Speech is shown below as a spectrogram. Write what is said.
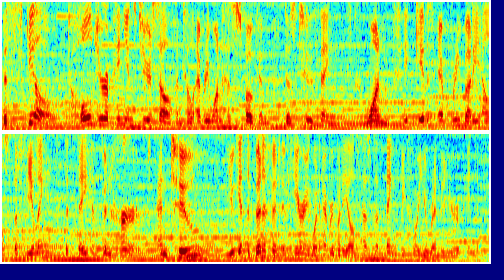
The skill to hold your opinions to yourself until everyone has spoken does two things. One, it gives everybody else the feeling that they have been heard. And two, you get the benefit of hearing what everybody else has to think before you render your opinion.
